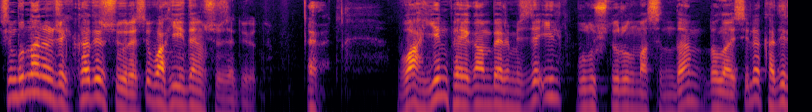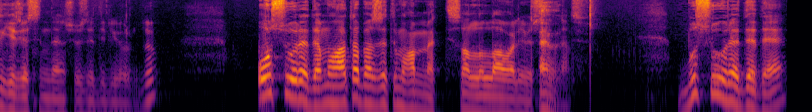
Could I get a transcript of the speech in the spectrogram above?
Şimdi bundan önceki Kadir suresi vahiyden söz ediyordu. Evet. Vahyin peygamberimizle ilk buluşturulmasından dolayısıyla Kadir gecesinden söz ediliyordu. O surede muhatap Hazreti Muhammed sallallahu aleyhi ve sellem. Evet. Bu surede de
